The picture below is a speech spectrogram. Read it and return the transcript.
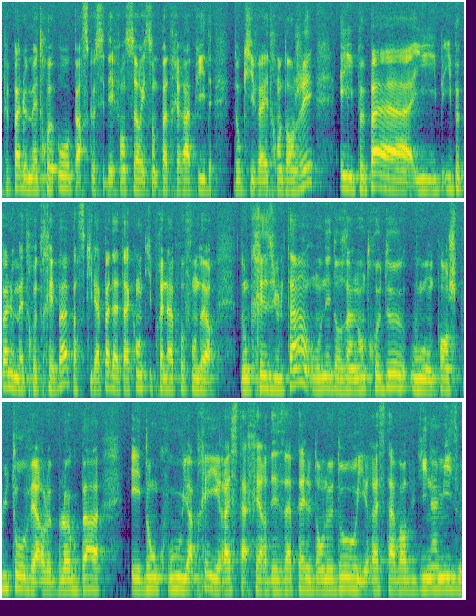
peut pas le mettre haut parce que ses défenseurs, ils sont pas très rapides, donc il va être en danger et il peut pas peut pas le mettre très bas parce qu'il a pas d'attaquants qui prennent la profondeur. Donc résultat, on est dans un entre-deux où on penche plutôt vers le bloc bas et donc où après il reste à faire des appels dans le dos, il reste à avoir du dynamisme.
